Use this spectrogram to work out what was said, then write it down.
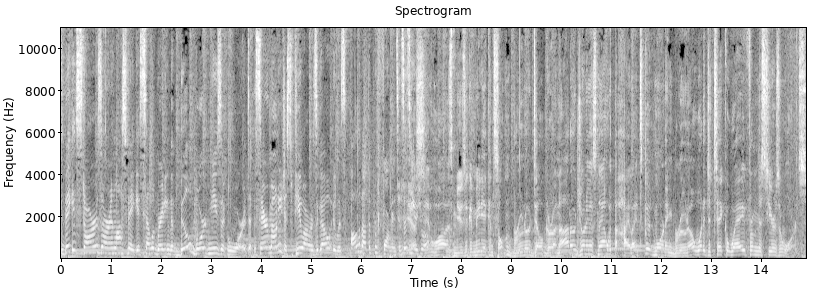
biggest stars are in Las Vegas celebrating the Billboard Music Awards. At the ceremony just a few hours ago, it was all about the performances as yes, usual. it was. Music and media consultant Bruno Del Granado joining us now with the highlights. Good morning, Bruno. What did you take away from this year's awards?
